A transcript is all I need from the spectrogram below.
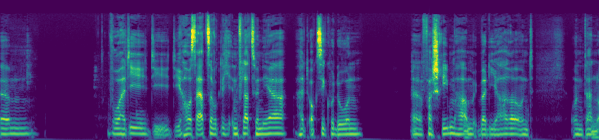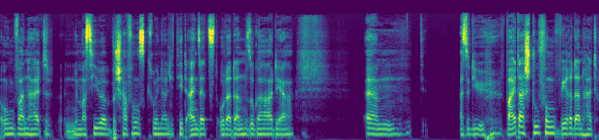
Ähm, wo halt die, die, die Hausärzte wirklich inflationär halt Oxycodon äh, verschrieben haben über die Jahre und, und dann irgendwann halt eine massive Beschaffungskriminalität einsetzt oder dann sogar der, ähm, also die Weiterstufung wäre dann halt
